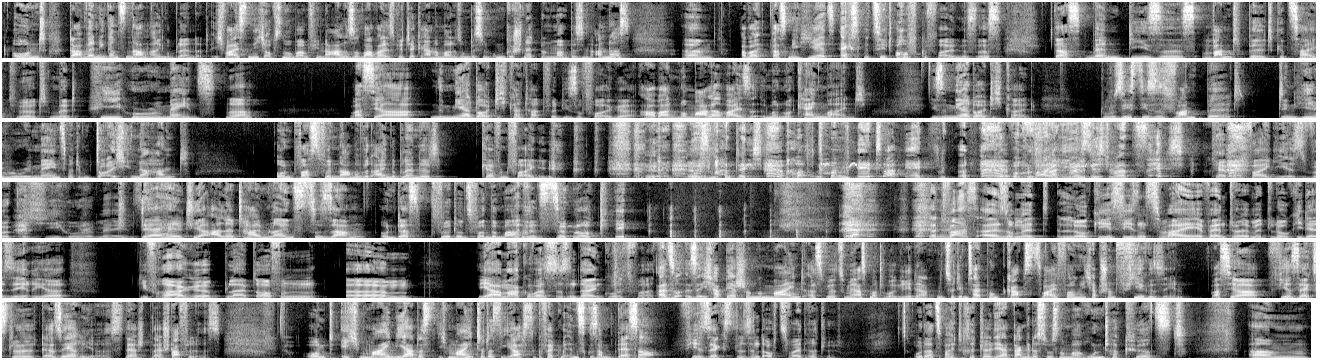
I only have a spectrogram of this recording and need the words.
Und da werden die ganzen Namen eingeblendet. Ich weiß nicht, ob es nur beim Finale so war, weil es wird ja gerne mal so ein bisschen umgeschnitten und mal ein bisschen anders. Ähm, aber was mir hier jetzt explizit aufgefallen ist, ist, dass wenn dieses Wandbild gezeigt wird mit He Who Remains, ne? Was ja eine Mehrdeutigkeit hat für diese Folge, aber normalerweise immer nur Kang meint. Diese Mehrdeutigkeit. Du siehst dieses Wandbild, den Hero Remains mit dem Dolch in der Hand und was für ein Name wird eingeblendet? Kevin Feige. Das fand ich auf einer Meta-Ebene. Kevin Feige ist- nicht witzig. Kevin Feige ist wirklich He Who Remains. Der hält hier alle Timelines zusammen und das führt uns von The Marvels zu Loki. Ja. Das war's also mit Loki Season 2, eventuell mit Loki der Serie. Die Frage bleibt offen. Ähm, ja, Marco, was ist denn dein Kurzfazit? Also, also ich habe ja schon gemeint, als wir zum ersten Mal drüber geredet hatten, zu dem Zeitpunkt gab es zwei Folgen, ich habe schon vier gesehen. Was ja vier Sechstel der Serie ist, der, der Staffel ist. Und ich meine ja, dass ich meinte, dass die erste gefällt mir insgesamt besser. Vier Sechstel sind auch zwei Drittel. Oder zwei Drittel. Ja, danke, dass du es nochmal runterkürzt. Ähm,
